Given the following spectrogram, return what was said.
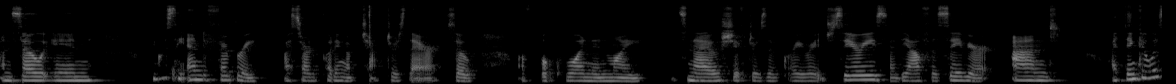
And so in, I think it was the end of February, I started putting up chapters there. So of book one in my, it's now Shifters of Grey Ridge series, uh, The Alpha Savior. And I think it was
